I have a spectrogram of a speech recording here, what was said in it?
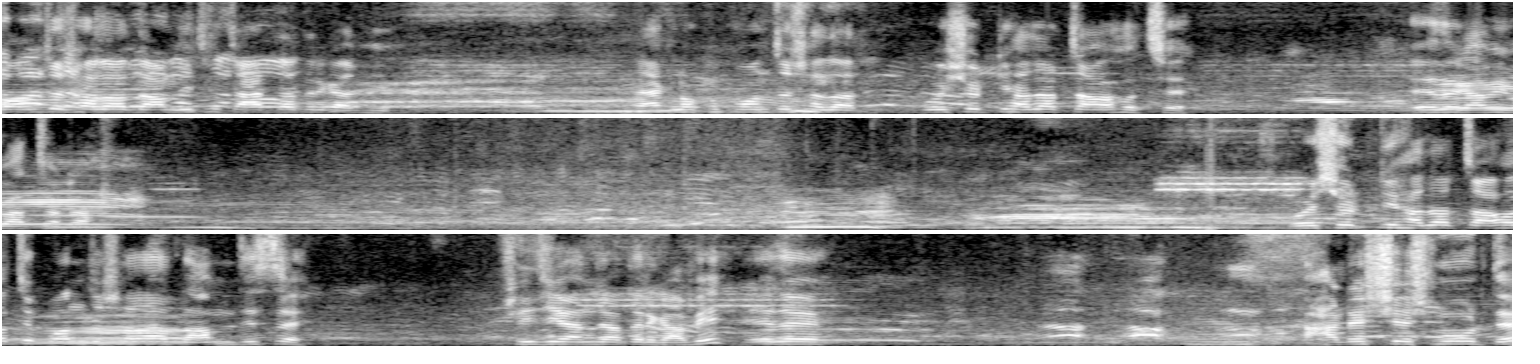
পঞ্চাশ হাজার দাম দিচ্ছে চার জাতের গাভি। এক লক্ষ পঞ্চাশ হাজার, পঁয়ষট্টি হাজার চাওয়া হচ্ছে যে গাভি বাচ্চাটা। পঁয়ষট্টি হাজার চাওয়া হচ্ছে, পঞ্চাশ হাজার দাম দিচ্ছে। ফ্রিজিয়ান জাতের গাভি। এই যে হাটের শেষ মুহূর্তে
